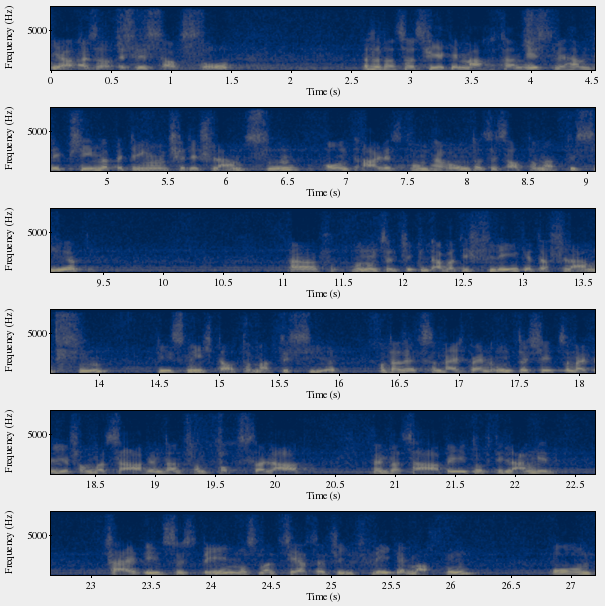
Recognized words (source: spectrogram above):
Ja, also es ist auch so. Also das, was wir gemacht haben, ist, wir haben die Klimabedingungen für die Pflanzen und alles drumherum, das ist automatisiert äh, von uns entwickelt, aber die Pflege der Pflanzen, die ist nicht automatisiert. Und das ist jetzt zum Beispiel ein Unterschied, zum Beispiel hier vom Wasabi und dann vom Kopfsalat. Beim Wasabi durch die lange Zeit im System muss man sehr, sehr viel Pflege machen. Und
